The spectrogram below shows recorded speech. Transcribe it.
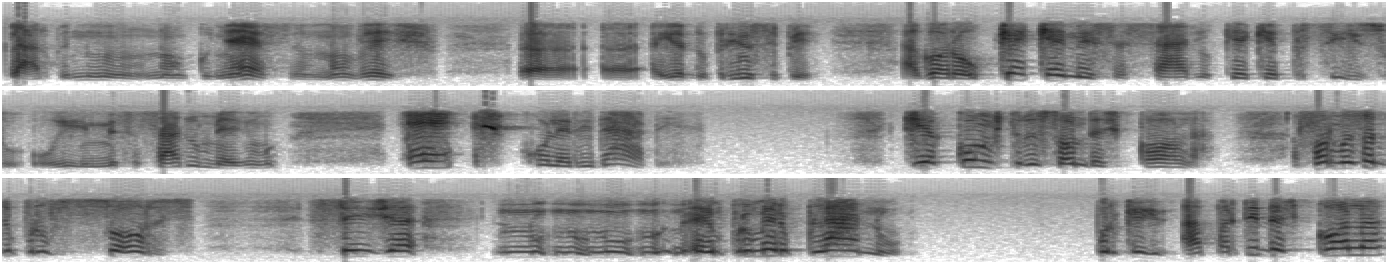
claro que não, não conhece, não vejo uh, a Ilha do Príncipe. Agora, o que é que é necessário, o que é que é preciso, e necessário mesmo, é escolaridade. Que a construção da escola, a formação de professores, seja no, no, no, em primeiro plano porque a partir da escola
